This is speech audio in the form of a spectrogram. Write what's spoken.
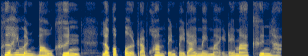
เพื่อให้มันเบาขึ้น แล้วก็เปิดรับความเป็นไปได้ใหม่ ๆ ได้มากขึ้นค่ะ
